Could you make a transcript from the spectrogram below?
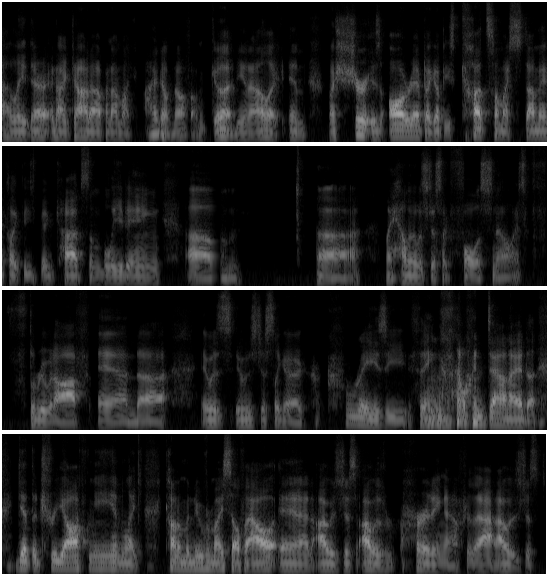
I laid there and I got up and I'm like, I don't know if I'm good, you know, like and my shirt is all ripped. I got these cuts on my stomach, like these big cuts. I'm bleeding. Um uh my helmet was just like full of snow. I threw it off and uh it was it was just like a crazy thing that went down. I had to get the tree off me and like kind of maneuver myself out and I was just I was hurting after that. I was just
